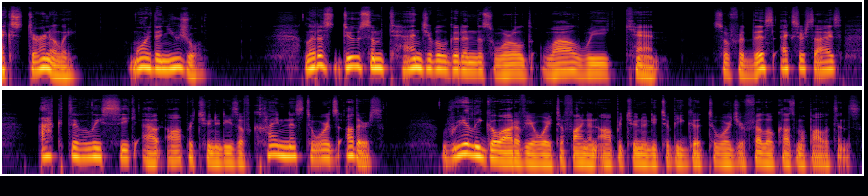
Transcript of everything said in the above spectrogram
externally, more than usual. Let us do some tangible good in this world while we can. So, for this exercise, actively seek out opportunities of kindness towards others. Really go out of your way to find an opportunity to be good towards your fellow cosmopolitans.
